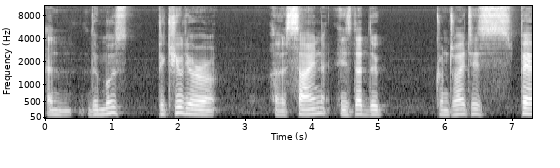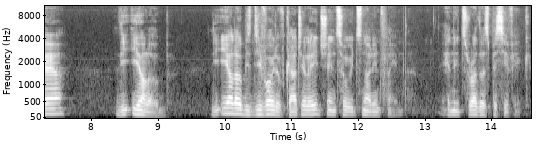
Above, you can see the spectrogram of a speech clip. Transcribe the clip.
And the most peculiar uh, sign is that the chondritis spare the earlobe. The earlobe is devoid of cartilage and so it's not inflamed and it's rather specific.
